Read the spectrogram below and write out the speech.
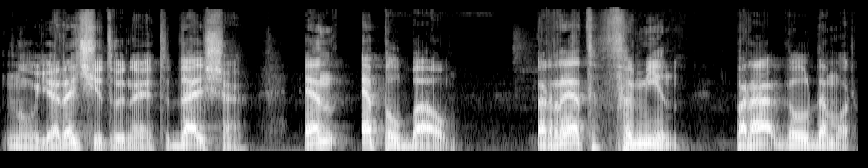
Ну, я рассчитываю на это. Дальше. Энн Эпплбаум. Ред Фамин. Про Голодомор.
